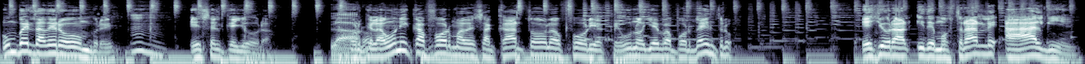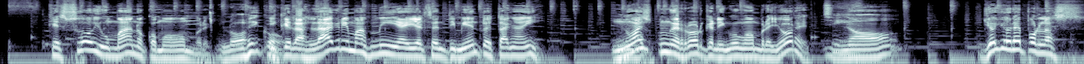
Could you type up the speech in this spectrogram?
un verdadero hombre es el que llora. Porque la única forma de sacar toda la euforia que uno lleva por dentro es llorar y demostrarle a alguien que soy humano como hombre. Lógico. Y que las lágrimas mías y el sentimiento están ahí. No Mm. es un error que ningún hombre llore. No. Yo lloré por las.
